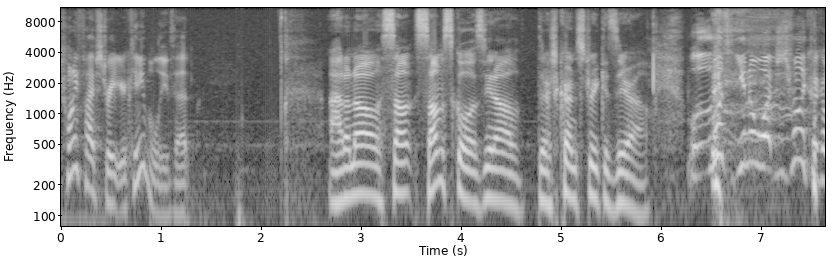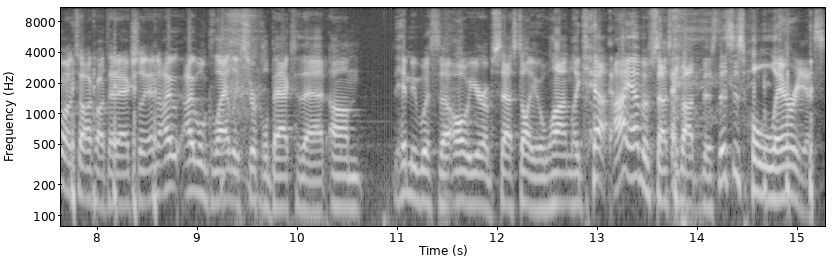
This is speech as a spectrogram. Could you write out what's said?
25 straight year. Can you believe that? I don't know. Some some schools, you know, their current streak is zero. Well, let's, you know what? Just really quick, I want to talk about that actually, and I, I will gladly circle back to that. Um, hit me with the, oh, you're obsessed all you want. Like, yeah, I am obsessed about this. This is hilarious.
